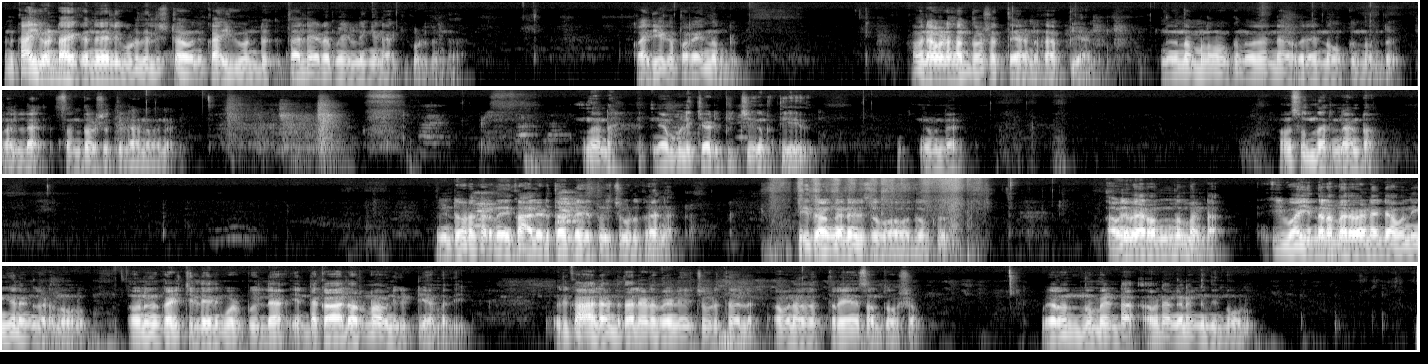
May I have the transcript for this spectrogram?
അവന് കൈ കൊണ്ട് അയക്കുന്നതിൽ കൂടുതൽ ഇഷ്ടം അവന് കൈ കൊണ്ട് തലയുടെ മേളിൽ ഇങ്ങനെ ആക്കി കൊടുക്കുന്നതാണ് കാര്യമൊക്കെ പറയുന്നുണ്ട്. അവൻ അവിടെ സന്തോഷത്തെയാണ് ഹാപ്പിയാണ്. നമ്മൾ നോക്കുന്ന പോലെ തന്നെ അവരെ നോക്കുന്നുണ്ട്. നല്ല സന്തോഷത്തിലാണ് അവന്. വേണ്ട ഞാൻ വിളിച്ചടുപ്പിച്ച് നിർത്തിയത്. അവന്റെ അവൻ സുന്ദരനാണ്ടോ വീണ്ടും അവിടെ കിടന്ന് കാലെടുത്ത് അവന്റെ വെച്ച് കൊടുക്കാനാ. ഇത് അങ്ങനെ ഒരു സ്വഭാവം നോക്ക്. അവന് വേറെ ഒന്നും വേണ്ട. ഈ വൈകുന്നേരം വരെ വേണമെങ്കിൽ അവൻ ഇങ്ങനെ അങ്ങ് കിടന്നോളും. അവനൊന്നും കഴിച്ചില്ലെങ്കിലും കുഴപ്പമില്ല. എന്റെ കാലൊരെണ്ണം അവന് കിട്ടിയാൽ മതി. ഒരു കാലം അവന്റെ തലയുടെ മേളിൽ വെച്ച് കൊടുത്താൽ അവനത് അത്രയും സന്തോഷം. വേറെ ഒന്നും വേണ്ട. അവനങ്ങനെ അങ്ങ് നിന്നോളും.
